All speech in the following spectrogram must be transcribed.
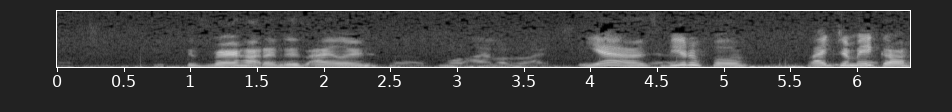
hot. it's very hot on this island. It's a small island, right? Yeah, it's beautiful. Like Jamaica.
